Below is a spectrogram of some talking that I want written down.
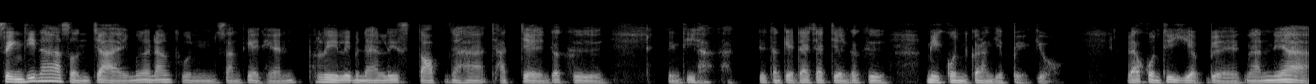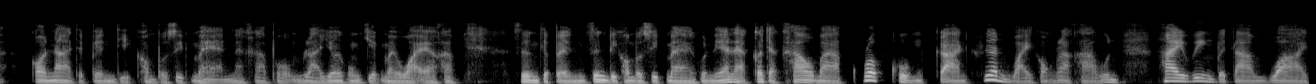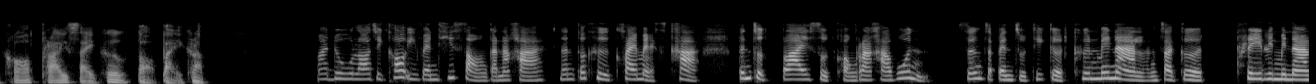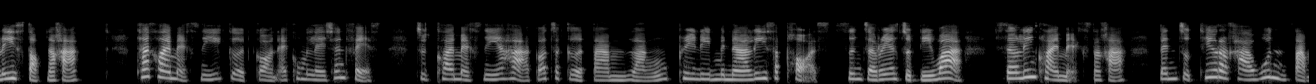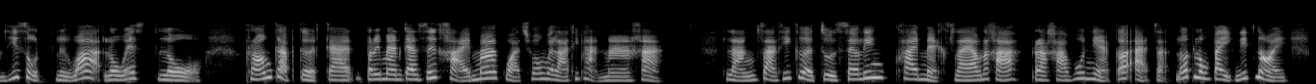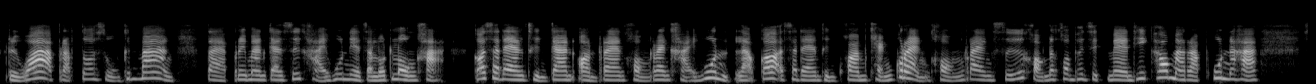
สิ่งที่น่าสนใจเมื่อนักทุนสังเกตเห็น preliminary stop นะฮะ ชัดเจนก็คือ สิ่งที่ที่สังเกตได้ชัดเจนก็คือ มีคนกำลังเหยียบเบรกอยู่ แล้วคนที่เหยียบเบรกนั้นเนี่ย ก็น่าจะเป็น the composite man นะครับผมรายย่อยคงเก็บไม่ไหวครับ ซึ่งจะเป็นซึ่ง the composite man คนนี้แหละก็จะเข้ามาควบคุมการเคลื่อนไหวของราคาหุ้น ให้วิ่งไปตาม Y cross price cycle ต่อไปครับ มาดู logical event ที่ 2 กันนะคะ นั่นก็คือ climax ค่ะ เป็นจุดปลายสุดของราคาหุ้น ซึ่งจะเป็นจุดที่เกิดขึ้นไม่นานหลังจากเกิด preliminary stop นะคะ ถ้า climax นี้เกิดก่อน accumulation phase จุด climax นี้ค่ะ ก็จะเกิดตามหลัง preliminary support ซึ่งจะเรียกจุดนี้ว่า selling climax นะคะ เป็นจุดที่ราคาหุ้นต่ำที่สุด หรือว่า lowest low พร้อมกับเกิดการปริมาณการซื้อขายมากกว่าช่วงเวลาที่ผ่านมาค่ะ หลังจากที่เกิดจุด selling climax แล้วนะคะ ราคาหุ้นเนี่ยก็อาจจะลดลงไปอีกนิดหน่อย หรือว่าปรับตัวสูงขึ้นบ้าง แต่ปริมาณการซื้อขายหุ้นเนี่ยจะลดลงค่ะ ก็แสดงถึงการอ่อนแรงของแรงขายหุ้น แล้วก็แสดงถึงความแข็งแกร่งของแรงซื้อของ The Composite Man ที่เข้ามารับหุ้นนะคะ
